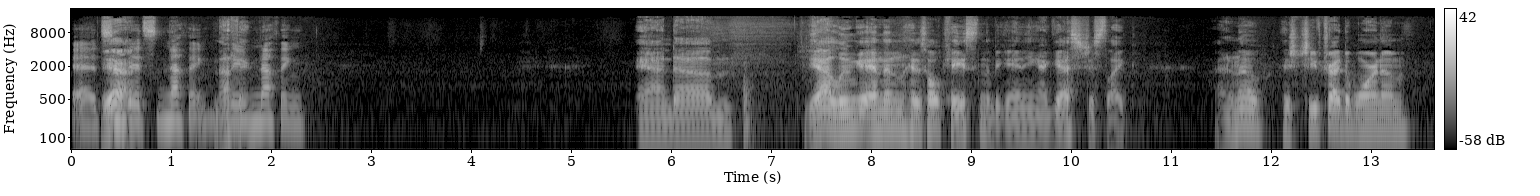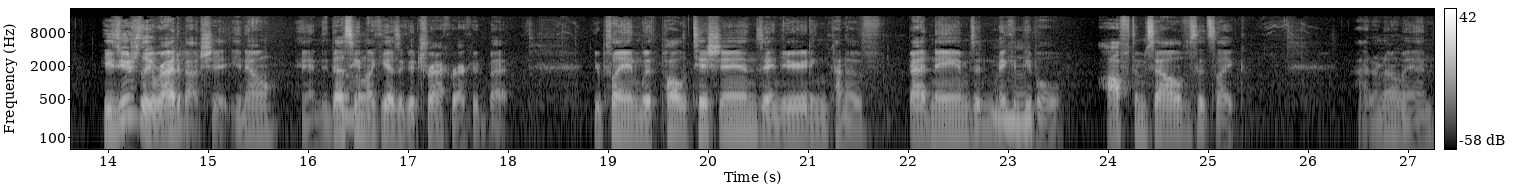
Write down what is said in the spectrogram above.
It's Yeah. it's nothing. Nothing. nothing. and um, yeah, Lunge, and then his whole case in the beginning, I guess, just like I don't know. His chief tried to warn him. He's usually right about shit, you know, and it does seem like he has a good track record, but you're playing with politicians and you're getting kind of bad names and making mm-hmm. people off themselves. It's like, I don't know, man.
